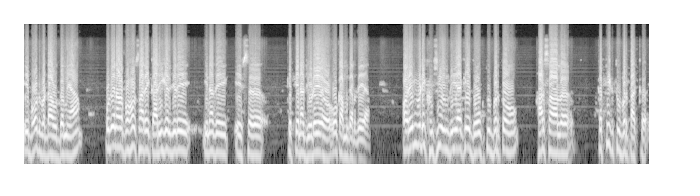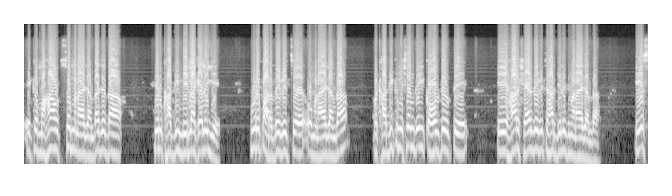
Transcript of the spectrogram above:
ਇਹ ਬਹੁਤ ਵੱਡਾ ਉਦਮ ਆ। ਉਹਦੇ ਨਾਲ ਬਹੁਤ ਸਾਰੇ ਕਾਰੀਗਰ ਜਿਹੜੇ ਇਹਨਾਂ ਦੇ ਇਸ ਕਿੱਤੇ ਨਾਲ ਜੁੜੇ ਆ, ਉਹ ਕੰਮ ਕਰਦੇ ਆ। ਔਰ ਇਹ ਵੀ ਬੜੀ ਖੁਸ਼ੀ ਹੁੰਦੀ ਆ ਕਿ 2 ਅਕਤੂਬਰ ਤੋਂ ਹਰ ਸਾਲ 31 ਅਕਤੂਬਰ ਤੱਕ ਇੱਕ ਮਹਾ ਉਤਸਵ ਮਨਾਇਆ ਜਾਂਦਾ, ਜਿੱਦਾਂ ਜਿਹਨੂੰ ਖਾਦੀ ਮੇਲਾ ਕਹਿ ਲਈਏ। ਪੂਰੇ ਭਾਰਤ ਦੇ ਵਿੱਚ ਉਹ ਮਨਾਇਆ ਜਾਂਦਾ। ਔਰ ਖਾਦੀ ਕਮਿਸ਼ਨ ਦੀ ਕਾਲ ਦੇ ਉੱਤੇ ਇਹ ਹਰ ਸ਼ਹਿਰ ਦੇ ਵਿੱਚ ਹਰ ਜ਼ਿਲ੍ਹੇ 'ਚ ਮਨਾਇਆ ਜਾਂਦਾ। ਇਸ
